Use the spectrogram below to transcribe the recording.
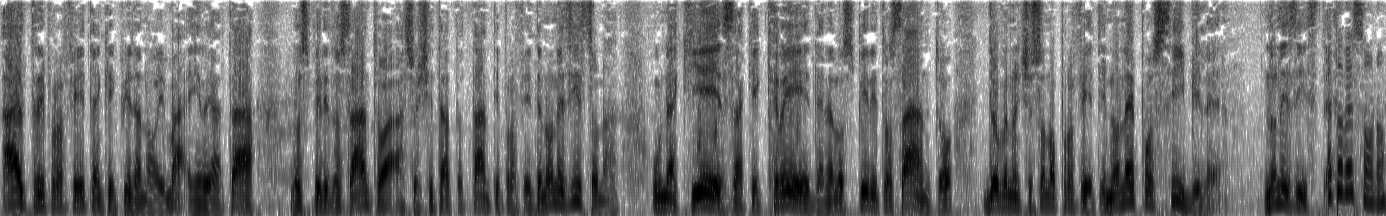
altri profeti anche qui da noi, ma in realtà lo Spirito Santo ha, suscitato tanti profeti. Non esiste una, una chiesa che crede nello Spirito Santo dove non ci sono profeti, non è possibile, non esiste. E dove sono?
